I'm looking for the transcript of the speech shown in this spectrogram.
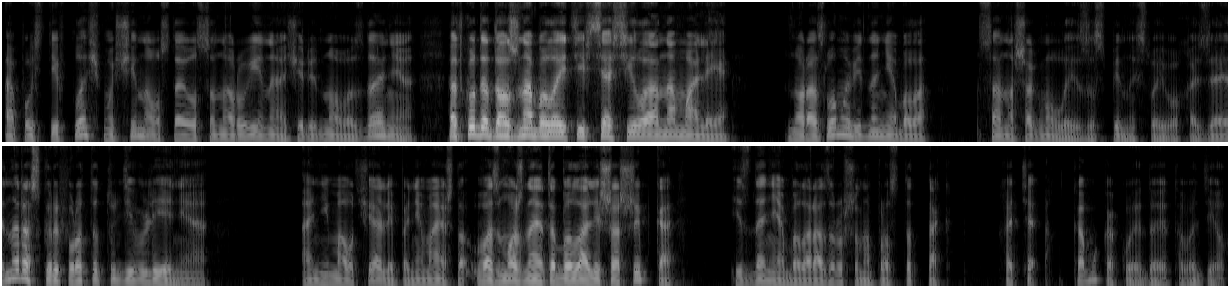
Опустив плащ, мужчина уставился на руины очередного здания, откуда должна была идти вся сила аномалии. Но разлома видно не было. Сана шагнула из-за спины своего хозяина, раскрыв рот от удивления. Они молчали, понимая, что, возможно, это была лишь ошибка, и здание было разрушено просто так. Хотя Кому какое до этого дело?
